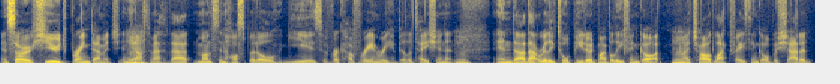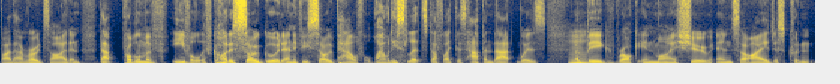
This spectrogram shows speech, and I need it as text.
and so huge brain damage in the Mm. aftermath of that. Months in hospital, years of recovery and rehabilitation, and Mm. And uh, that really torpedoed my belief in God. Mm. My childlike faith in God was shattered by that roadside, and that problem of evil. If God is so good and if He's so powerful, why would He let stuff like this happen? That was a Mm. big rock in my shoe, and so I just couldn't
